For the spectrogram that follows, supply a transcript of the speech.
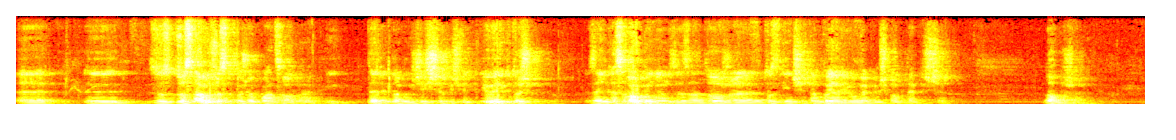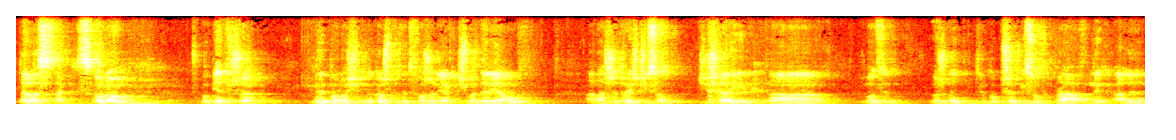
e, e, zostały przez kogoś opłacone i te reklamy gdzieś się wyświetliły i ktoś zainkasował pieniądze za to, że to zdjęcie tam pojawiło w jakimś kontekście. Dobrze. Teraz tak, skoro po pierwsze my ponosimy koszty wytworzenia jakichś materiałów, a nasze treści są dzisiaj na mocy może nie tylko przepisów prawnych, ale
